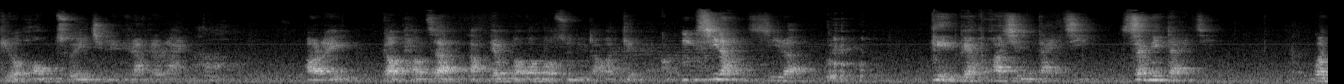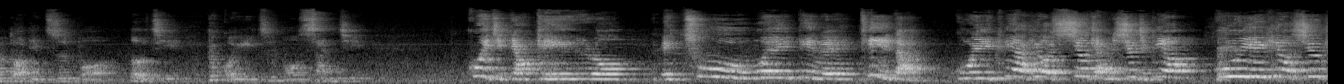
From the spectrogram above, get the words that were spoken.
叫风吹一日落落来。后来到头早六点半，我无顺利甲我叫，毋是啦，是啦，隔壁发生代志，什物代志？阮住伫淄博二街，佮过去淄博三街，过一条街路，的厝尾顶诶铁档，规片叫烧起，毋烧一片，规叫烧起。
